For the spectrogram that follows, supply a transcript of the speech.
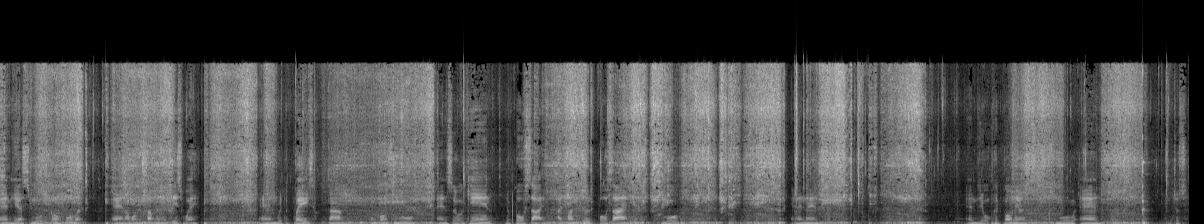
And here smooth going forward. And I want to sharpen it this way. And with the blades down and going smooth. And so again the both sides I try to do both sides smooth. And then and you could go in here smooth and just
